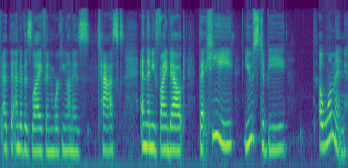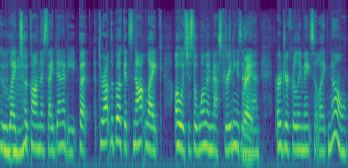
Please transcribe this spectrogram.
at the end of his life and working on his tasks. And then you find out that he used to be a woman who like Mm-hmm. took on this identity but throughout the book it's not like oh it's just a woman masquerading as a Right. man Erdrich really makes it like no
